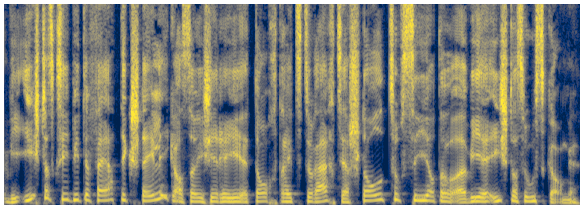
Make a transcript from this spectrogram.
Wie ist das bei der Fertigstellung? Also ist ihre Tochter jetzt zu Recht sehr stolz auf sie oder äh, wie ist das ausgegangen?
